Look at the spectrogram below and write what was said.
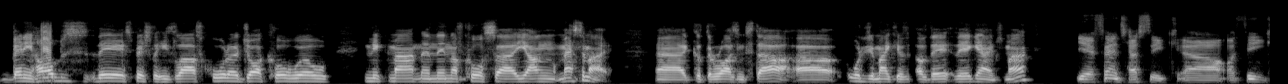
Benny Hobbs there, especially his last quarter, Jye Caldwell, Nick Martin, and then, of course, uh, young Massimo uh, got the rising star. Uh, what did you make of, of their, their games, Mark? Yeah, fantastic. Uh, I think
